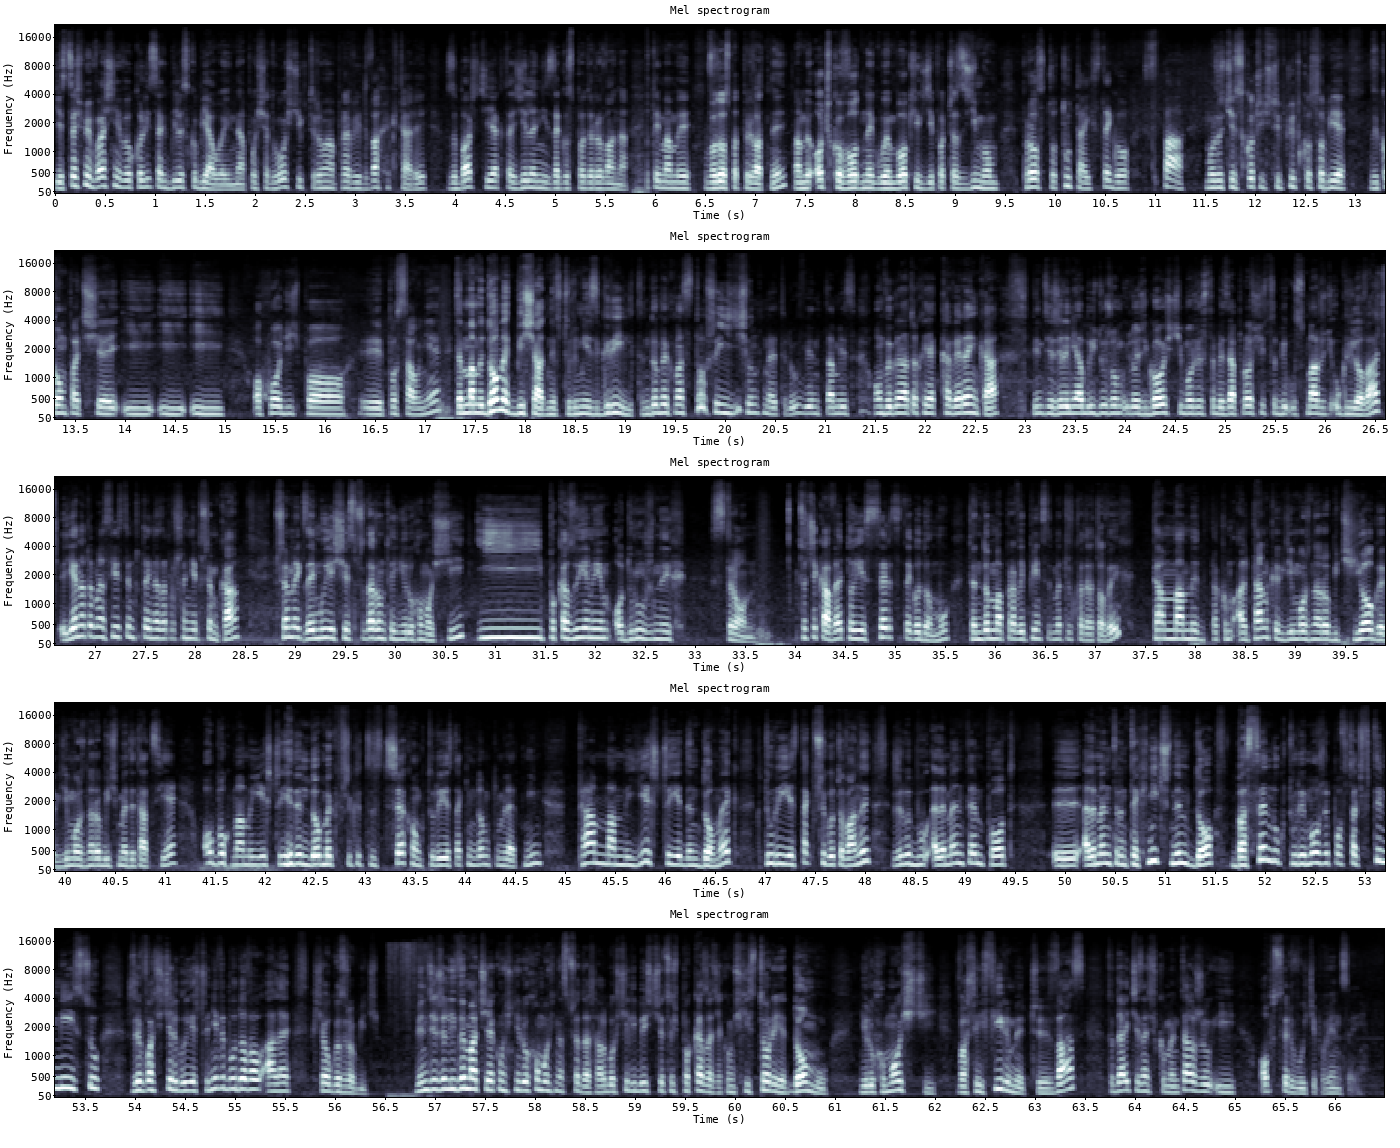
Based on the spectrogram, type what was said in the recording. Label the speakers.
Speaker 1: Jesteśmy właśnie w okolicach Bielsko-Białej, na posiadłości, która ma prawie 2 hektary. Zobaczcie, jak ta zieleń jest zagospodarowana. Tutaj mamy wodospad prywatny, mamy oczko wodne głębokie, gdzie podczas zimą prosto tutaj z tego spa możecie wskoczyć szybciutko sobie, wykąpać się i, i, i ochłodzić po, y, po saunie. Tam mamy domek biesiadny, w którym jest grill. Ten domek ma 160 metrów, więc tam jest, on wygląda trochę jak kawiarenka, więc jeżeli miałbyś dużą ilość gości, możesz sobie zaprosić, sobie usmażyć, ugrillować. Ja natomiast jestem tutaj na zaproszenie Przemka. Przemek zajmuje się sprzedażą tej nieruchomości i pokazujemy ją od różnych stron. Co ciekawe, to jest serce tego domu. Ten dom ma prawie 500 metrów kwadratowych. Tam mamy taką altankę, gdzie można robić jogę, gdzie można robić medytację. Obok mamy jeszcze jeden domek przykryty strzechą, który jest takim domkiem letnim. Tam mamy jeszcze jeden domek, który jest tak przygotowany, żeby był elementem pod elementem technicznym do basenu, który może powstać w tym miejscu, że właściciel go jeszcze nie wybudował, ale chciał go zrobić. Więc jeżeli Wy macie jakąś nieruchomość na sprzedaż, albo chcielibyście coś pokazać, jakąś historię domu, nieruchomości, Waszej firmy czy Was, to dajcie znać w komentarzu i obserwujcie po więcej.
